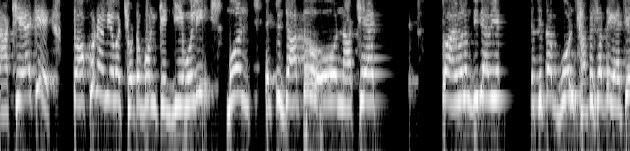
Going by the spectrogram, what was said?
না খেয়ে আছে? তখন আমি আমার ছোট বোনকে গিয়ে বলি, বোন, একটু যা তো, ও না খেয়ে আছে। তো আমি বললাম, দিদি, আমি তা বোন সাথে সাথে গেছে।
